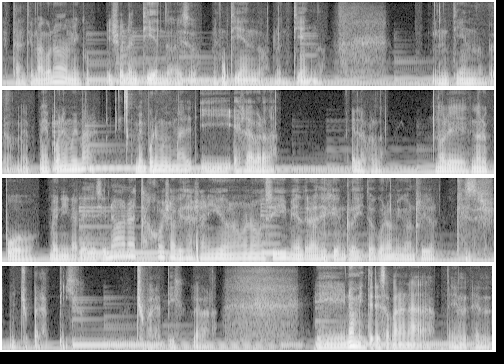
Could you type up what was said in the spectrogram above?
está el tema económico y yo lo entiendo eso, lo entiendo, lo entiendo entiendo, pero me, pone muy mal. Me pone muy mal y es la verdad. Es la verdad. No le, no les puedo venir acá y decir, no, no, estas joyas que se hayan ido, no, no, sí, mientras deje un rédito económico en River, qué sé yo, me chupa la pija. Chupa la pija, la verdad. Eh, no me interesa para nada el, el,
